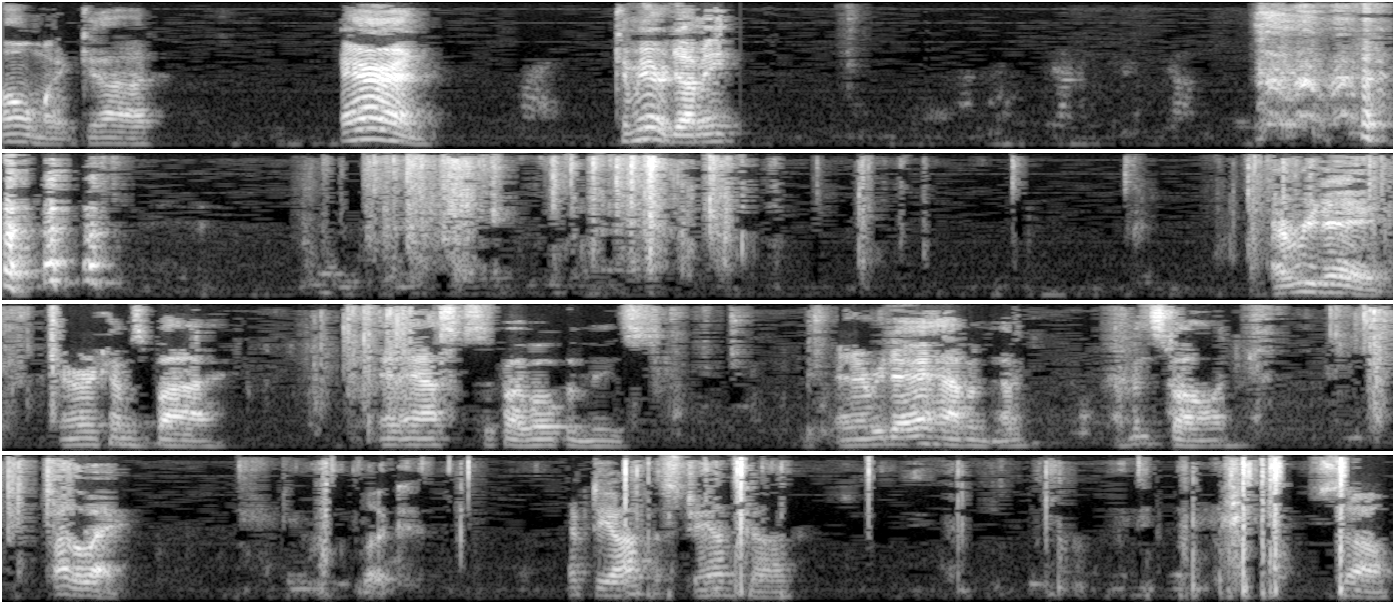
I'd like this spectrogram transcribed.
Oh my god. Aaron! Come here, dummy. every day, Aaron comes by and asks if I've opened these. And every day I haven't. I've been stalling. By the way, look. Empty office. Jan's gone. So,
